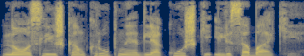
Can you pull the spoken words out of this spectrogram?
но слишком крупная для кошки или собаки.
